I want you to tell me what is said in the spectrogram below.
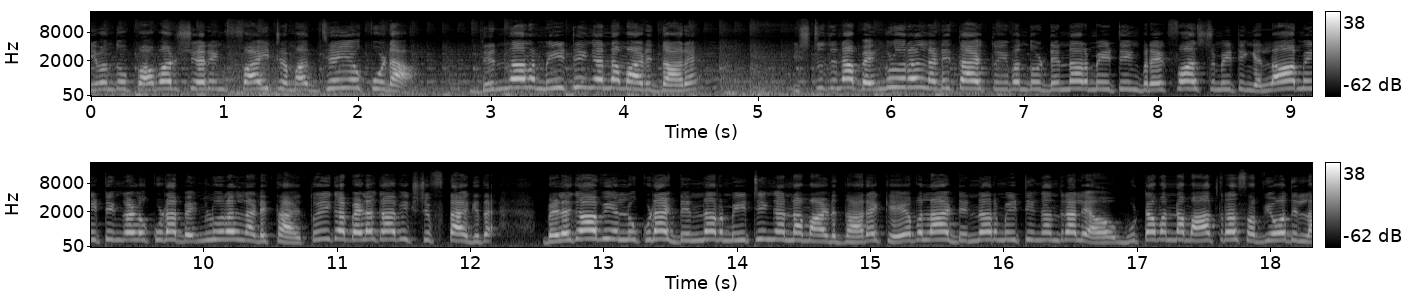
ಈ ಒಂದು ಪವರ್ ಶೇರಿಂಗ್ ಫೈಟ್ ಮಧ್ಯೆಯೂ ಕೂಡ ಡಿನ್ನರ್ ಮೀಟಿಂಗ್ ಅನ್ನ ಮಾಡಿದ್ದಾರೆ. ಇಷ್ಟು ದಿನ ಬೆಂಗಳೂರಲ್ಲಿ ನಡೀತಾ ಇತ್ತು. ಈ ಒಂದು ಡಿನ್ನರ್ ಮೀಟಿಂಗ್ ಬ್ರೇಕ್ಫಾಸ್ಟ್ ಮೀಟಿಂಗ್ ಎಲ್ಲಾ ಮೀಟಿಂಗ್ಗಳು ಕೂಡ ಬೆಂಗಳೂರಲ್ಲಿ ನಡೀತಾ ಇತ್ತು. ಈಗ ಬೆಳಗಾವಿಗೆ ಶಿಫ್ಟ್ ಆಗಿದೆ. ಬೆಳಗಾವಿಯಲ್ಲೂ ಕೂಡ ಡಿನ್ನರ್ ಮೀಟಿಂಗ್ ಅನ್ನ ಮಾಡಿದ್ದಾರೆ. ಕೇವಲ ಡಿನ್ನರ್ ಮೀಟಿಂಗ್ ಅಂದ್ರೆ ಅಲ್ಲಿ ಊಟವನ್ನ ಮಾತ್ರ ಸವಿಯೋದಿಲ್ಲ.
